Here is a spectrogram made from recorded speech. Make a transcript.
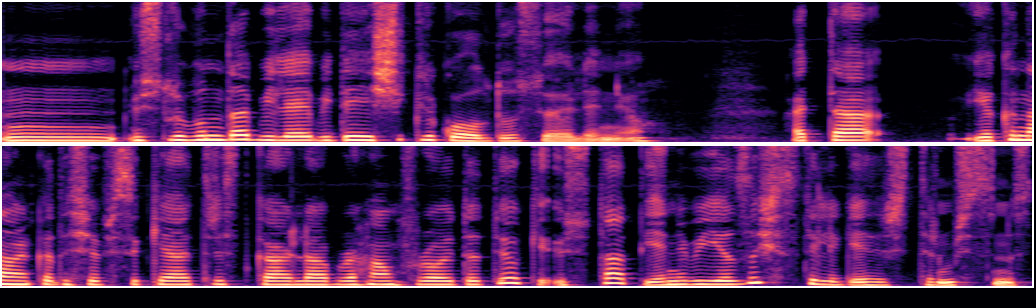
ıı, üslubunda bile bir değişiklik olduğu söyleniyor. Hatta yakın arkadaşı psikiyatrist Karl Abraham Freud'a diyor ki üstad yeni bir yazış stili geliştirmişsiniz.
